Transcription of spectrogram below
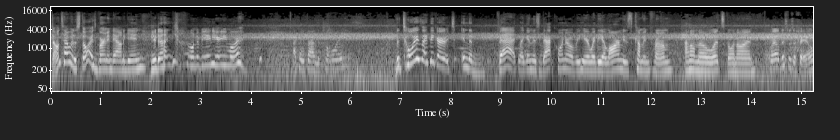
Don't tell me the store is burning down again. You're done? You don't want to be in here anymore? I can't find the toys. The toys I think are in the back, like in this back corner over here where the alarm is coming from. I don't know what's going on. Well, this was a fail.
